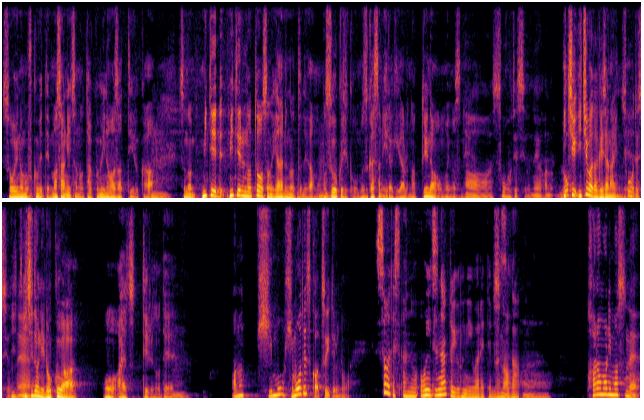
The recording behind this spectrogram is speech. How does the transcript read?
そういうのも含めて、まさにその匠の技っていうか、うんその見てる、見てるのとそのやるのとではものすごくこう難しさの開きがあるなっていうのは思いますね。ああ、そうですよね。あの、一一話だけじゃないんで。そうですよねい一度に6話を操っているので、うんあの、紐、紐ですか？ついてるのは。そうです。あの、追い綱というふうに言われてます綱が。絡まりますね。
